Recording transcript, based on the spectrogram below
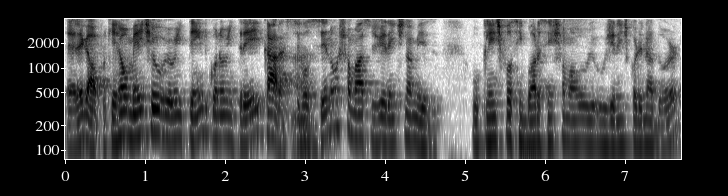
É legal, porque realmente eu, eu entendo quando eu entrei, cara, se Ah. você não chamasse o gerente na mesa, o cliente fosse embora sem chamar o, o gerente coordenador,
